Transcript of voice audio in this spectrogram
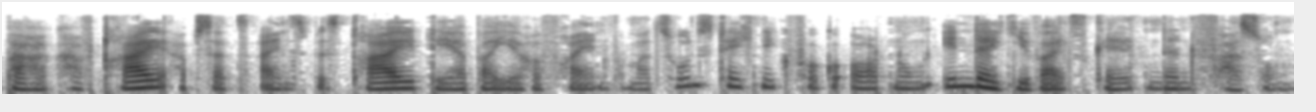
Paragraph 3 Absatz 1 bis 3 der Barrierefreie Informationstechnikverordnung in der jeweils geltenden Fassung.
